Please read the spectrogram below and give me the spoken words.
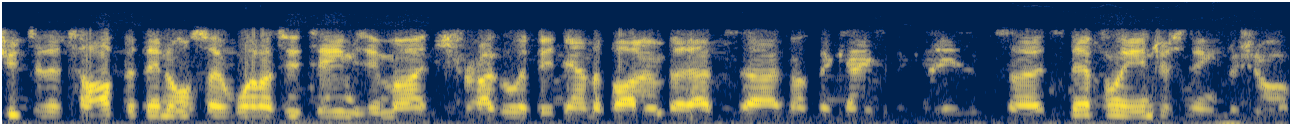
shoot to the top, but then also one or two teams who might struggle a bit down the bottom, but that's uh, not the case this season. So it's definitely interesting for sure.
